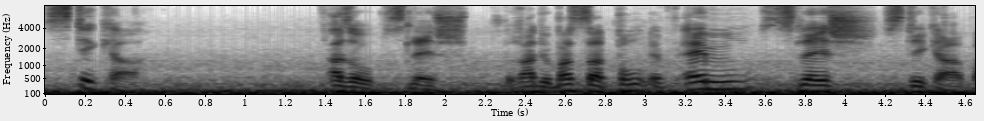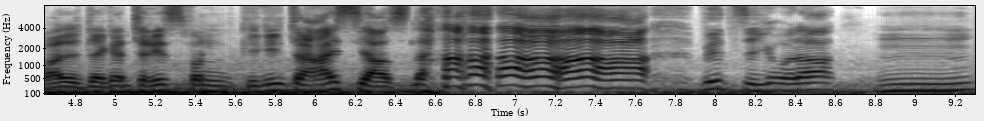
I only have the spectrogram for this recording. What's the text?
Sticker. Also slash radiobastard.fm slash Sticker, weil der Gitarrist von Gitarre heißt ja witzig, oder? Hm,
